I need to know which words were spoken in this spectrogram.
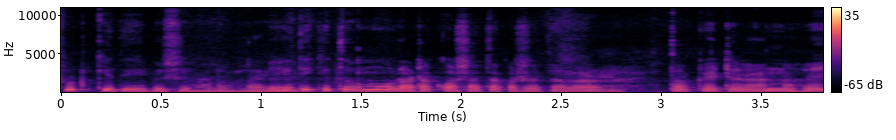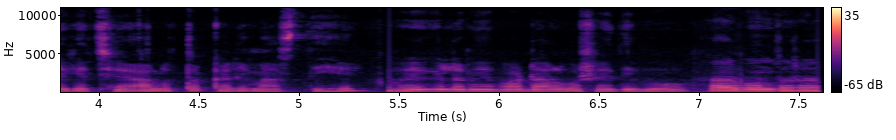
শুটকি দিয়ে বেশি ভালো লাগে। এদিকে তো মূলাটা কষাতে কষাতে আমার তরকারিটা রান্না হয়ে গেছে আলু তরকারি, মাছ দিয়ে। হয়ে গেলে আমি এবার ডাল বসাই দিব। আর বন্ধুরা,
